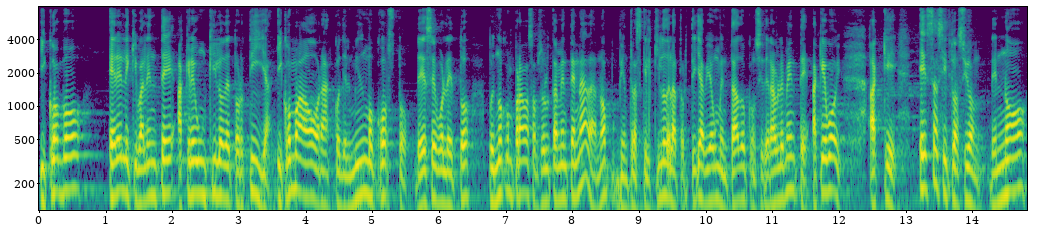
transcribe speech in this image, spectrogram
y cómo era el equivalente a creo un kilo de tortilla. Y cómo ahora con el mismo costo de ese boleto pues no comprabas absolutamente nada, ¿no? Mientras que el kilo de la tortilla había aumentado considerablemente. ¿A qué voy? A que esa situación de no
